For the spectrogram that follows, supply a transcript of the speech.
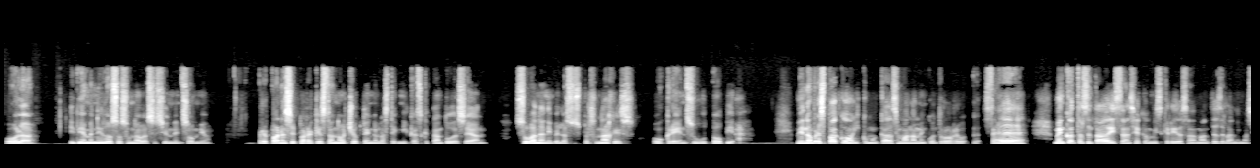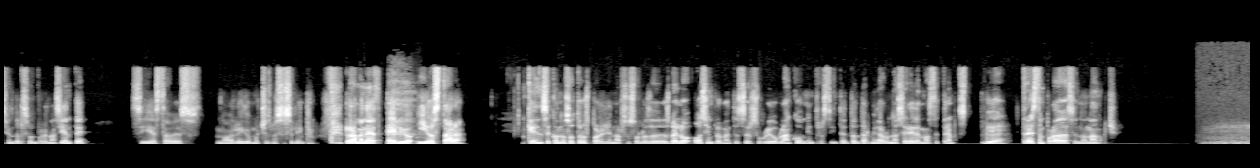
Hola y bienvenidos a su nueva sesión de insomnio. Prepárense para que esta noche obtengan las técnicas que tanto desean, suban a nivel a sus personajes o creen su utopia. Mi nombre es Paco y como en cada semana me encuentro, eh, me encuentro sentado a distancia con mis queridos amantes de la animación del sol renaciente. Sí, esta vez no he leído muchas veces el intro. Ramenet, Helio y Ostara. Quédense con nosotros para llenar sus horas de desvelo o simplemente ser su ruido blanco mientras intentan terminar una serie de más de tres temporadas en una noche. Mm-hmm.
